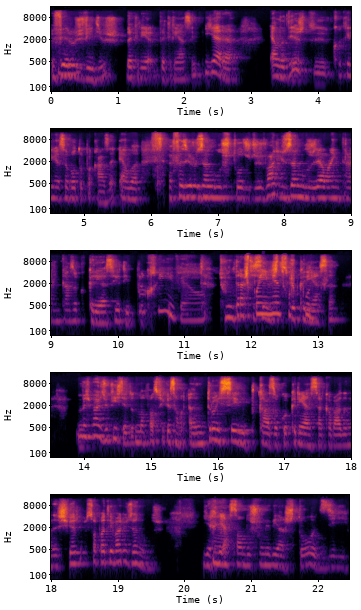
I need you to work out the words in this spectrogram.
Ver os vídeos da, da criança e era ela, desde que a criança voltou para casa, ela a fazer os ângulos todos, dos vários ângulos dela a entrar em casa com a criança e eu tipo, Horrível. tu entraste e saíste imenso com a criança, mas mais do que isto, é tudo uma falsificação. Ela entrou e saiu de casa com a criança acabada de nascer só para ter vários ângulos. E a Hum. reação dos familiares todos e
